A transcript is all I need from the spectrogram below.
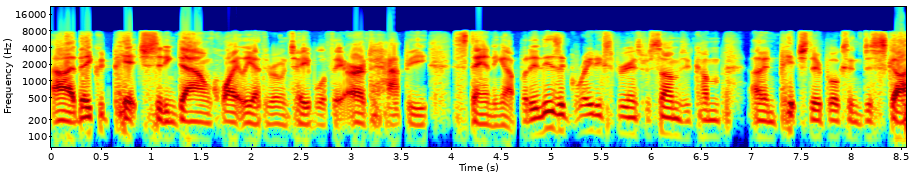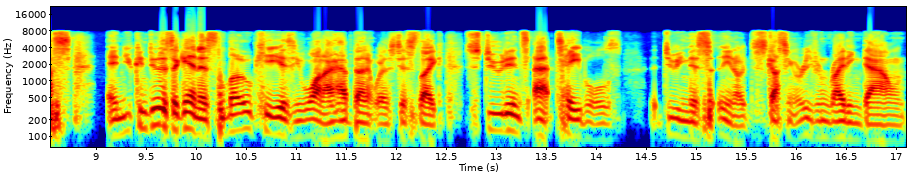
Uh, they could pitch sitting down quietly at their own table if they aren't happy standing up. But it is a great experience for some to come and pitch their books and discuss. And you can do this again as low key as you want. I have done it where it's just like students at tables doing this, you know, discussing or even writing down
